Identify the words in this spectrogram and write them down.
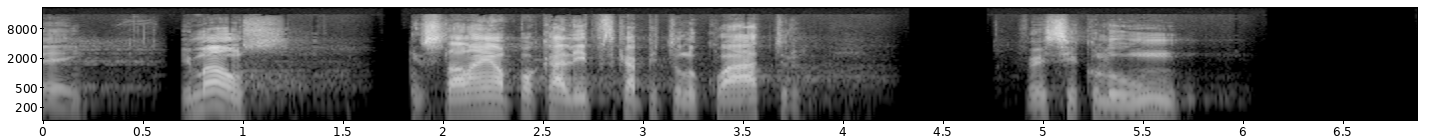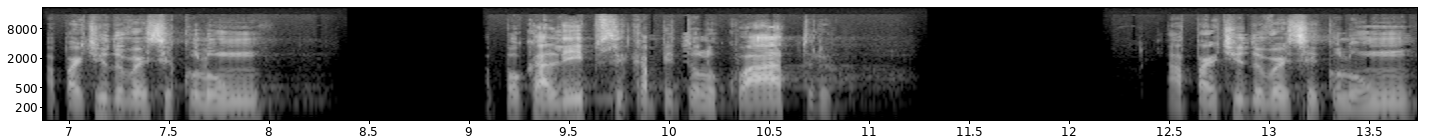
Amém. Irmãos, está lá em Apocalipse capítulo 4, versículo 1. A partir do versículo 1. Apocalipse capítulo 4, a partir do versículo 1.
